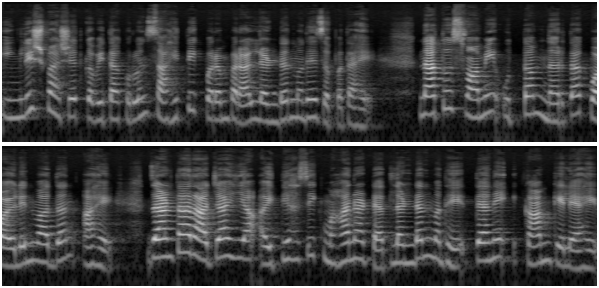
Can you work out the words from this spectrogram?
इंग्लिश भाषेत कविता करून साहित्यिक परंपरा लंडनमध्ये जपत आहे. नातू स्वामी उत्तम नर्तक व्हायोलिन वादन आहे. जाणता राजा या ऐतिहासिक महानाट्यात लंडनमध्ये त्याने काम केले आहे.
